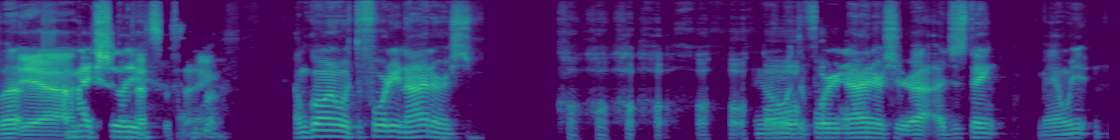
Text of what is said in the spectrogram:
but yeah, I'm actually that's the thing. I'm going with the 49ers. I'm going with the 49ers here. I, I just think, man, we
